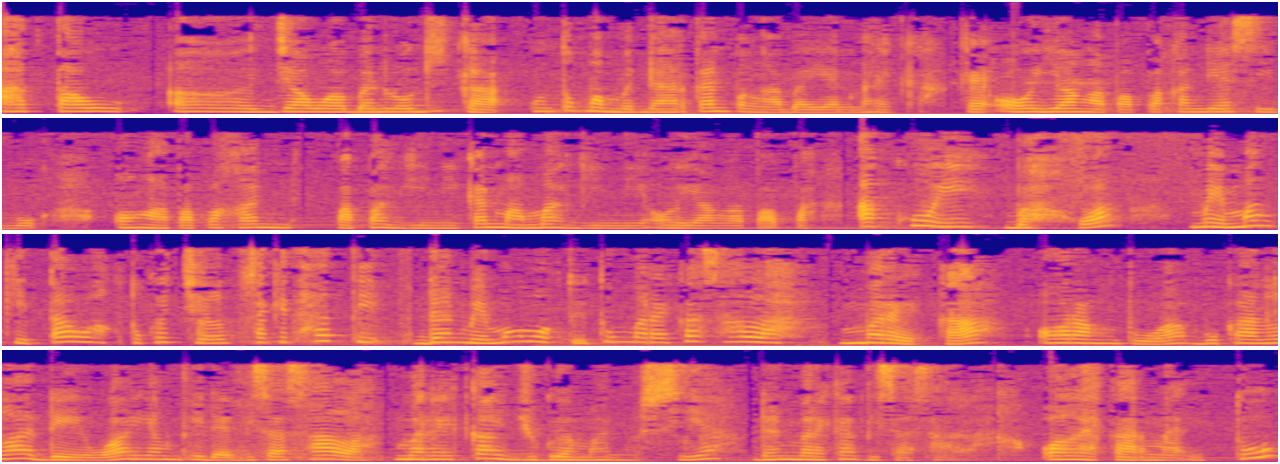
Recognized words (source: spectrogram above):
atau uh, jawaban logika untuk membenarkan pengabaian mereka. Kayak oh ya nggak apa-apa kan dia sibuk, oh nggak apa-apa kan papa gini kan mama gini, oh ya nggak apa-apa. Akui bahwa memang kita waktu kecil sakit hati dan memang waktu itu mereka salah. Mereka orang tua bukanlah dewa yang tidak bisa salah. Mereka juga manusia dan mereka bisa salah. Oleh karena itu,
